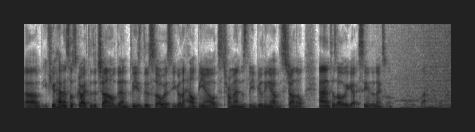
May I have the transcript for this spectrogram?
Uh, if you haven't subscribed to the channel then please do so as you're gonna help me out tremendously building up this channel. And as always guys, see you in the next one. Bye.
